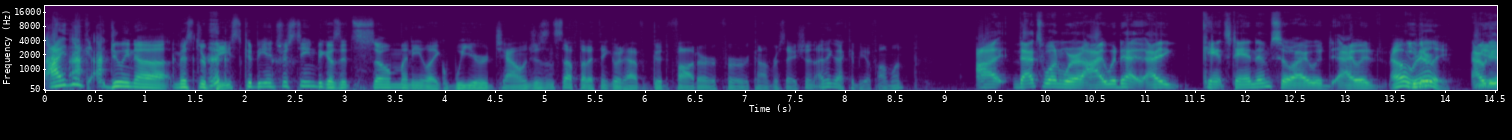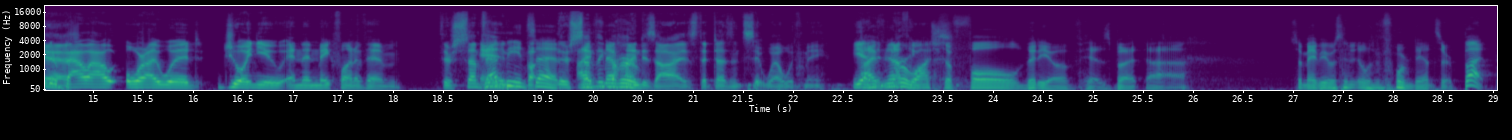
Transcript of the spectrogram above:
I think doing a Mr. Beast could be interesting because it's so many like weird challenges and stuff that I think it would have good fodder for conversation. I think that could be a fun one. I that's one where I would ha- I can't stand him, so I would I would. Oh, either- really? I would either bow out or I would join you and then make fun of him. There's something. That being bu- said, there's something never- behind his eyes that doesn't sit well with me. Yeah, I've never watched a full video of his, but uh, so maybe it was an ill-informed answer. But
